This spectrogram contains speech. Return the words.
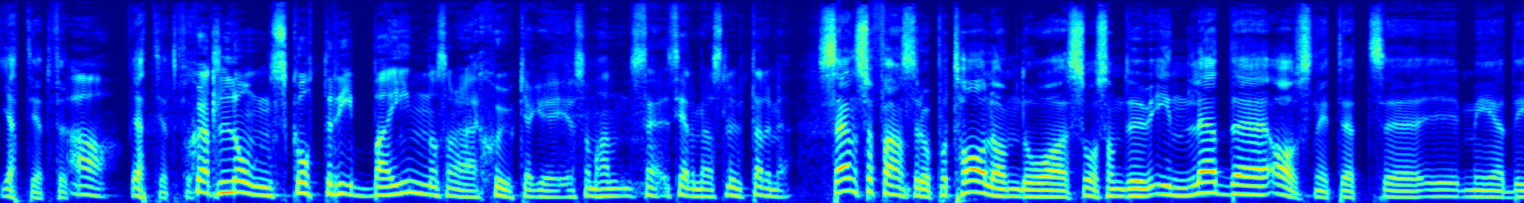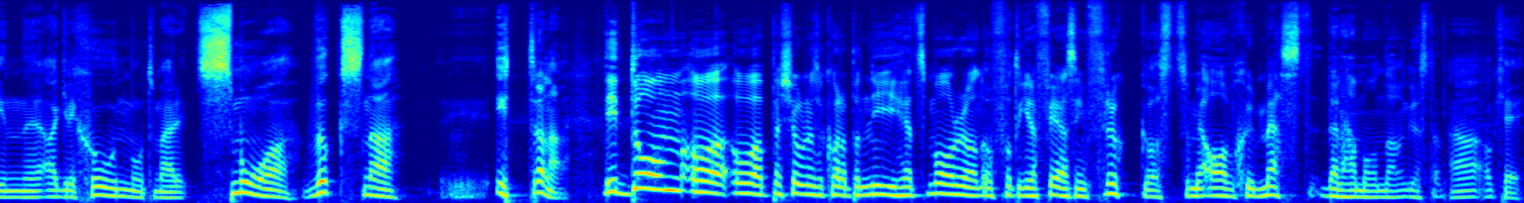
jätte, jättefin. Ja. Jätte, jättefin. Sköt långskott, ribba in och sådana här sjuka grejer som han se- sedermera slutade med. Sen så fanns det då, på tal om då, så som du inledde avsnittet eh, med din aggression mot de här småvuxna eh, yttrarna. Det är de och, och personer som kollar på Nyhetsmorgon och fotograferar sin frukost som jag avskyr mest den här måndagen Gusten. Ja, okej.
